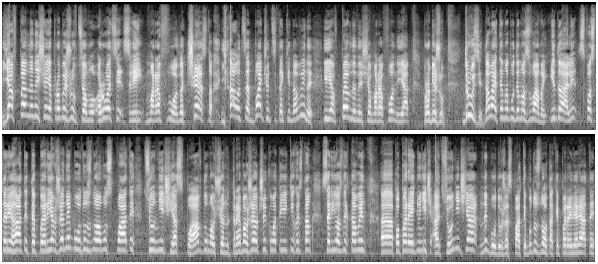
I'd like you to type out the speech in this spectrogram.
Я впевнений, що я пробежу в цьому році свій марафон. От чесно, я оце бачу ці такі новини, і я впевнений, що марафон я пробіжу. Друзі, давайте ми будемо з вами і далі спостерігати. Тепер я вже не буду знову спати. Цю ніч я спав, думав, що не треба вже очікувати якихось там серйозних новин е, попередню ніч. А цю ніч я не буду вже спати. Буду знов таки перевіряти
